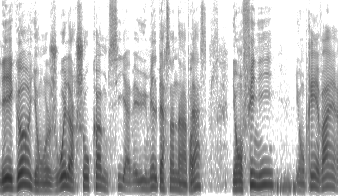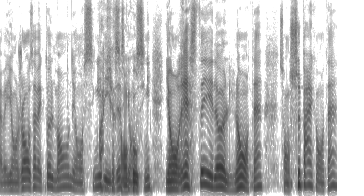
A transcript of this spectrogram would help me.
Les gars, ils ont joué leur show comme s'il y avait eu 1000 personnes dans la place. Ils ont fini, ils ont pris un verre, avec- ils ont jasé avec tout le monde, ils ont signé Ah, des disques, ils ont signé. Ils ont resté là longtemps. Ils sont super contents.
